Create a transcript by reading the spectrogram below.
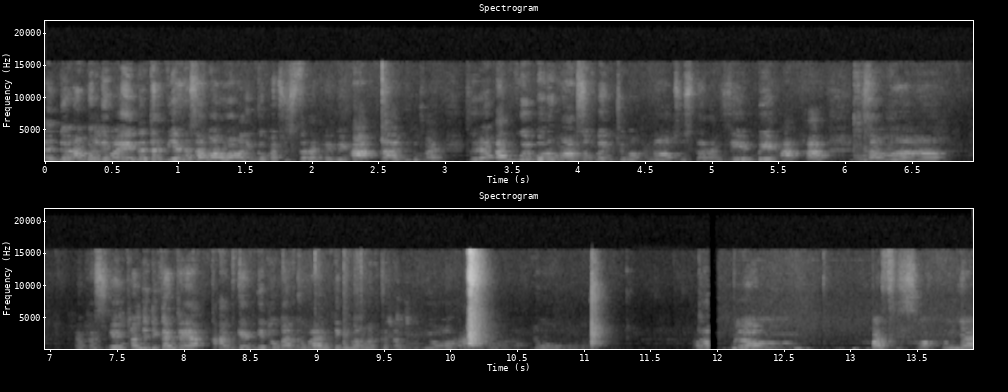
dan orang berlima ini udah terbiasa sama ruang lingkupnya susteran PBHK gitu kan. Sedangkan gue baru masuk dan cuma kenal susteran CB HK sama FSGM kan jadi kan kayak kaget gitu kan kebanting banget ketemu dia orang. Tuh belum pas waktunya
